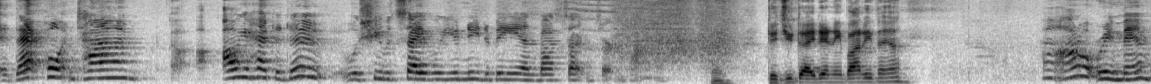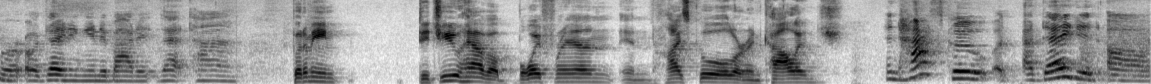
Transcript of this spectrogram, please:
at that point in time, all you had to do was she would say, "Well, you need to be in by certain certain time." Did you date anybody then? I I don't remember uh, dating anybody at that time. But I mean, did you have a boyfriend in high school or in college? In high school, uh, I dated uh,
